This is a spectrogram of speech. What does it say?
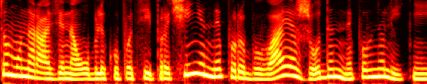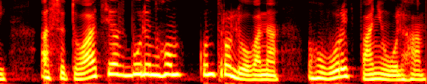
Тому наразі на обліку по цій причині не перебуває жоден неповнолітній. А ситуація з булінгом контрольована, говорить пані Ольга.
